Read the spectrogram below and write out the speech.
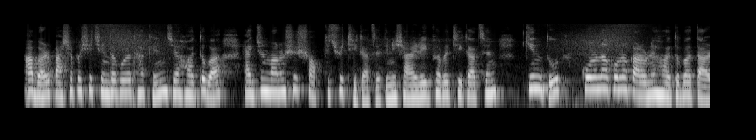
আবার পাশাপাশি চিন্তা করে থাকেন যে হয়তোবা একজন মানুষের সব কিছুই ঠিক আছে, তিনি শারীরিকভাবে ঠিক আছেন, কিন্তু কোনো না কোনো কারণে হয়তোবা তার,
